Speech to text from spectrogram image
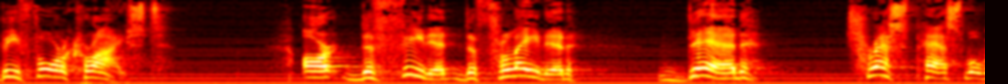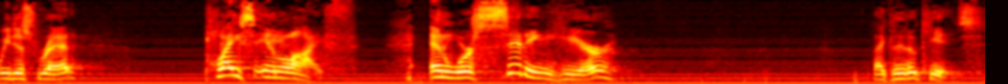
before Christ are defeated, deflated, dead, trespass, what we just read, place in life. And we're sitting here like little kids.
